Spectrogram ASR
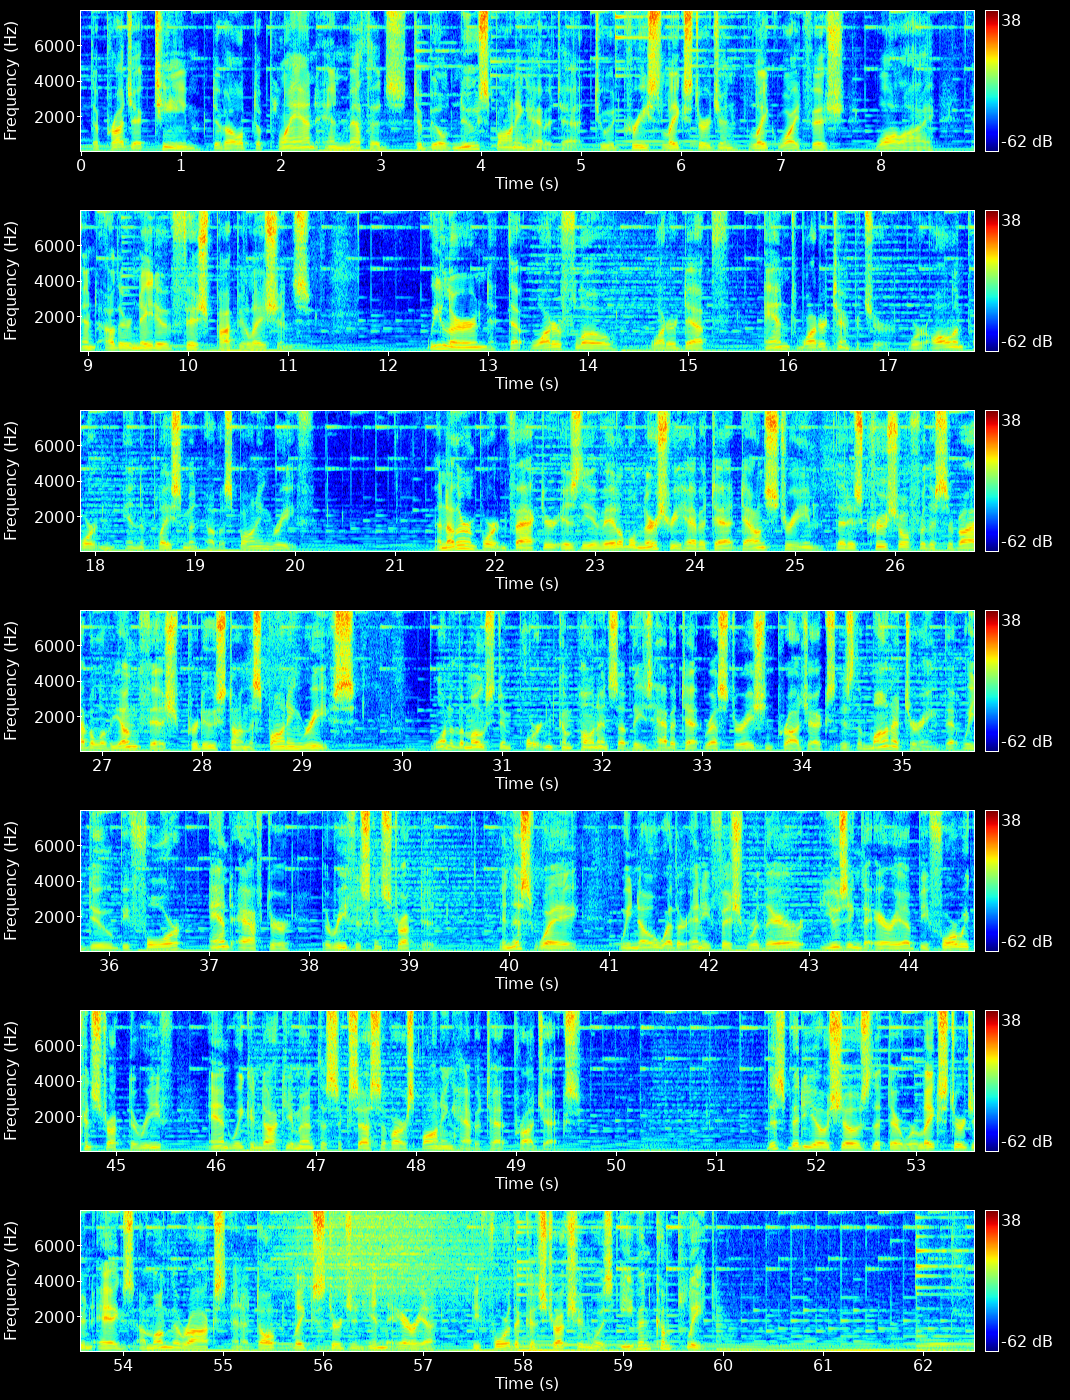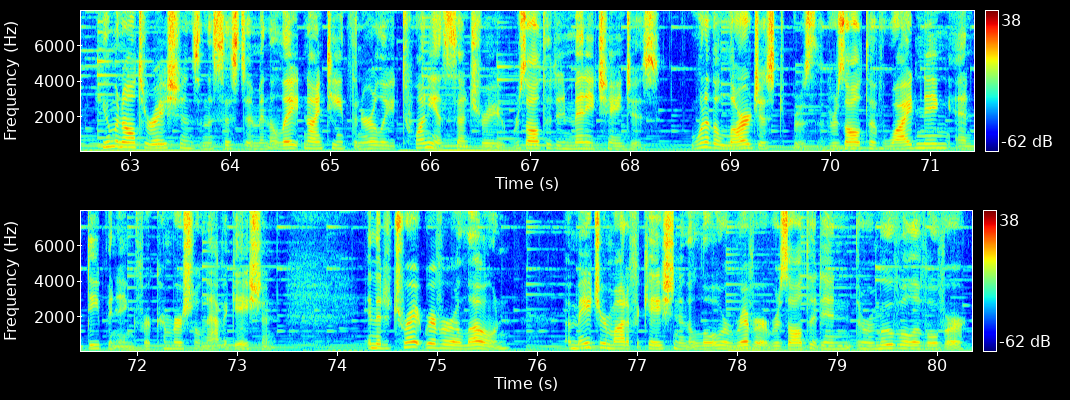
The project team developed a plan and methods to build new spawning habitat to increase lake sturgeon, lake whitefish, walleye, and other native fish populations. We learned that water flow, water depth, and water temperature were all important in the placement of a spawning reef. Another important factor is the available nursery habitat downstream that is crucial for the survival of young fish produced on the spawning reefs. One of the most important components of these habitat restoration projects is the monitoring that we do before and after the reef is constructed. In this way, we know whether any fish were there using the area before we construct the reef and we can document the success of our spawning habitat projects. This video shows that there were lake sturgeon eggs among the rocks and adult lake sturgeon in the area before the construction was even complete. Human alterations in the system in the late 19th and early 20th century resulted in many changes. One of the largest was the result of widening and deepening for commercial navigation. In the Detroit River alone, a major modification in the lower river resulted in the removal of over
